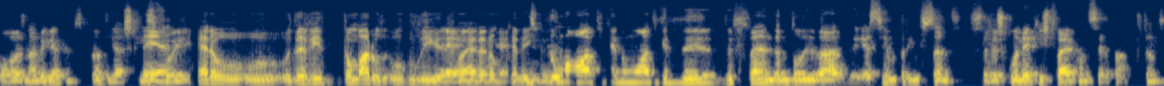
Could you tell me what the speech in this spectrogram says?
aos Navigators, pronto, e acho que isso é, foi... Era o, o, David tombar o, o Golias, é, não era? Era um é, bocadinho... Numa ótica, numa ótica de, de fã da modalidade é sempre interessante, saberes quando é que isto vai acontecer, portanto,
